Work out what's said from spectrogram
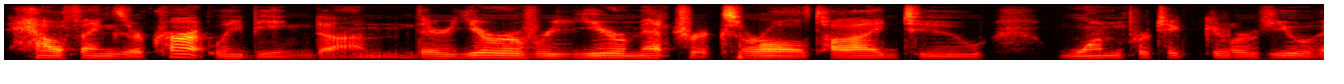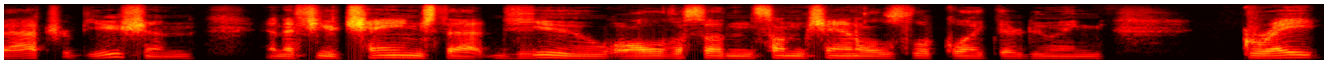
how things are currently being done. Their year over year metrics are all tied to one particular view of attribution. And if you change that view, all of a sudden some channels look like they're doing great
